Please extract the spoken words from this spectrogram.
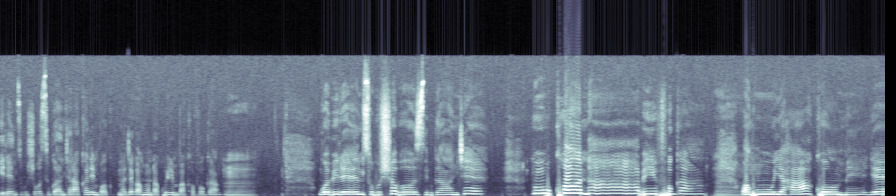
irenze ubushobozi bwanjye hari akarimbo najyaga nkunda kurimba akavuga Hmm. Ngo birenze ubushobozi bwanjye nuko nabivuga Hmm. wankuye ahakomeye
